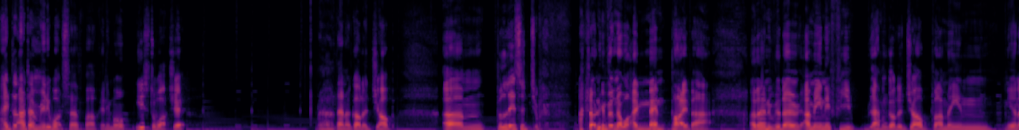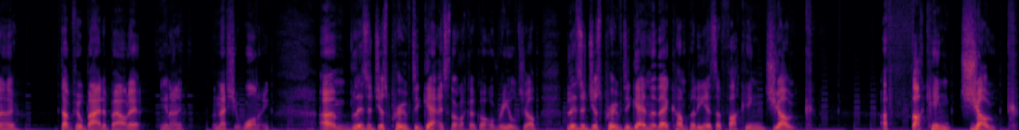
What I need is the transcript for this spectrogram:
I, I don't really watch South Park anymore. Used to watch it. Uh, then I got a job. Um, Blizzard. I don't even know what I meant by that. I don't even know. I mean, if you haven't got a job, I mean, you know, don't feel bad about it. You know, unless you're wanting. Um, Blizzard just proved again. It's not like I got a real job. Blizzard just proved again that their company is a fucking joke. A fucking joke.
